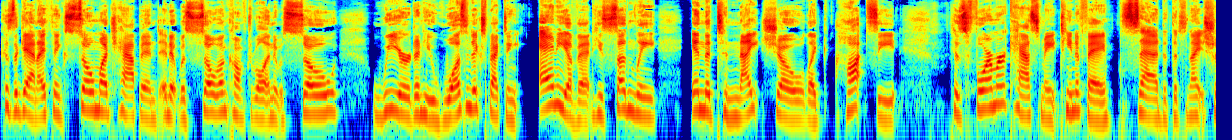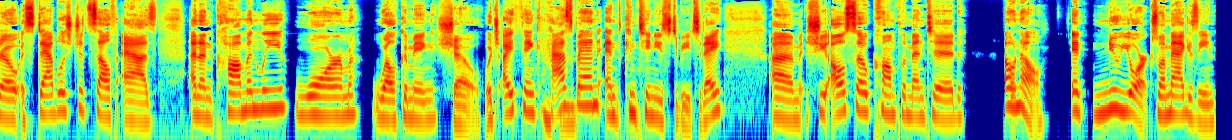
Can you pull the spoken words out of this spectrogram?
Cause again, I think so much happened and it was so uncomfortable and it was so weird and he wasn't expecting any of it. He's suddenly in the Tonight Show, like hot seat. His former castmate, Tina Fey, said that The Tonight Show established itself as an uncommonly warm, welcoming show, which I think mm-hmm. has been and continues to be today. Um, she also complimented, oh no, in New York, so a magazine,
